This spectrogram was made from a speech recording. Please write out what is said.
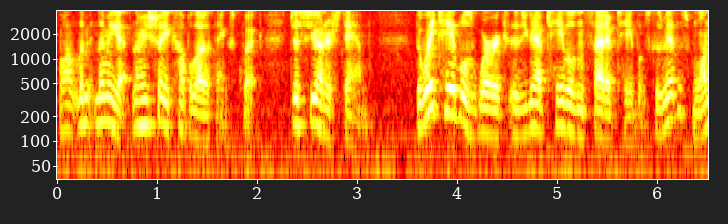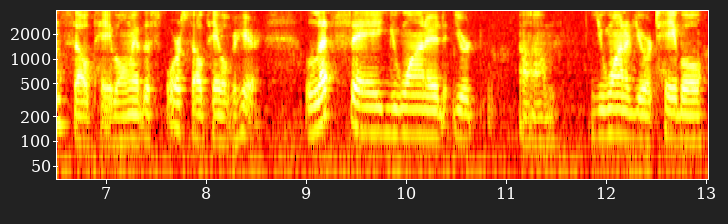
well, let me, let, me get, let me show you a couple other things quick, just so you understand. The way tables works is you can have tables inside of tables, because we have this one cell table and we have this four cell table over here. Let's say you wanted your um, you wanted your table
